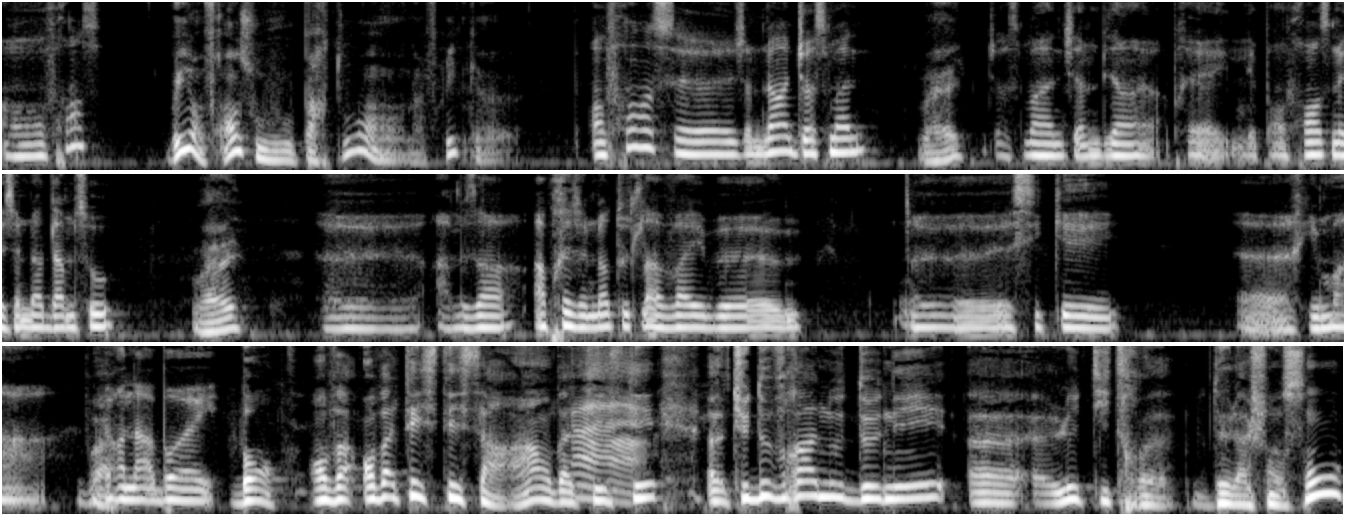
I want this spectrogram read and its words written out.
En France? Oui, en France ou partout en Afrique. euh, En France, euh, j'aime bien Jossman. ouais, Jossman, j'aime bien. Après, il n'est pas en France, mais j'aime bien Damso, ouais. Hamza. Après, j'aime bien toute la vibe euh, euh, CK, euh, Rima, Voilà. Burna Boy. Bon, on va on va tester ça. hein, on va Ah. tester. Euh, tu devras nous donner euh, le titre de la chanson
